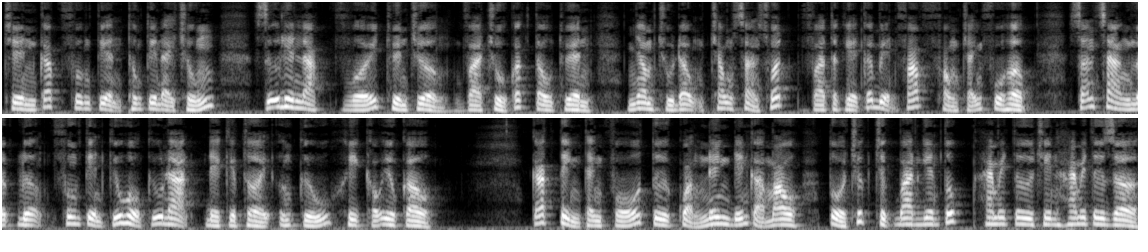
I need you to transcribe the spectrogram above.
trên các phương tiện thông tin đại chúng, giữ liên lạc với thuyền trưởng và chủ các tàu thuyền nhằm chủ động trong sản xuất và thực hiện các biện pháp phòng tránh phù hợp, sẵn sàng lực lượng phương tiện cứu hộ cứu nạn để kịp thời ứng cứu khi có yêu cầu các tỉnh thành phố từ Quảng Ninh đến Cà Mau tổ chức trực ban nghiêm túc 24 trên 24 giờ,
